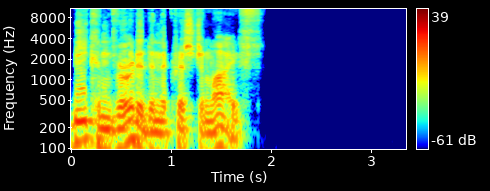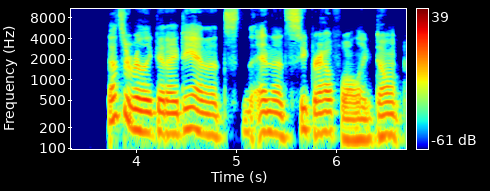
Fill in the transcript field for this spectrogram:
be converted in the Christian life. That's a really good idea. That's and that's super helpful. Like don't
